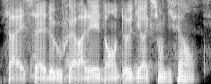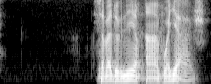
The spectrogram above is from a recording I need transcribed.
Ça essaie de vous faire aller dans deux directions différentes. Ça va devenir un voyage,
